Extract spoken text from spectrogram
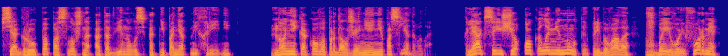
Вся группа послушно отодвинулась от непонятной хрени, но никакого продолжения не последовало. Клякса еще около минуты пребывала в боевой форме,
